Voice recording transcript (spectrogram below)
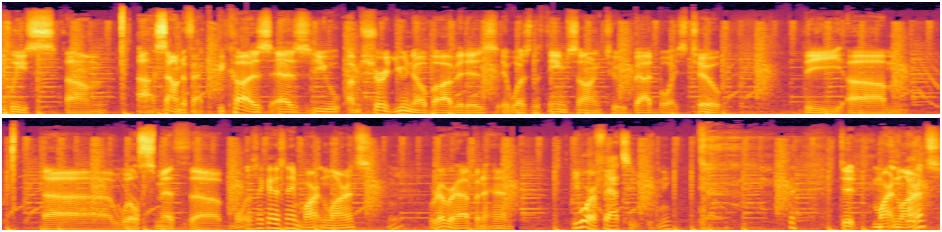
police um, uh, sound effect. Because, as you, I'm sure you know, Bob, it is it was the theme song to Bad Boys 2. The um, uh, Will Smith, uh, what was that guy's name? Martin Lawrence? Whatever happened to him? he wore a fat suit, didn't he? Did Martin Lawrence?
